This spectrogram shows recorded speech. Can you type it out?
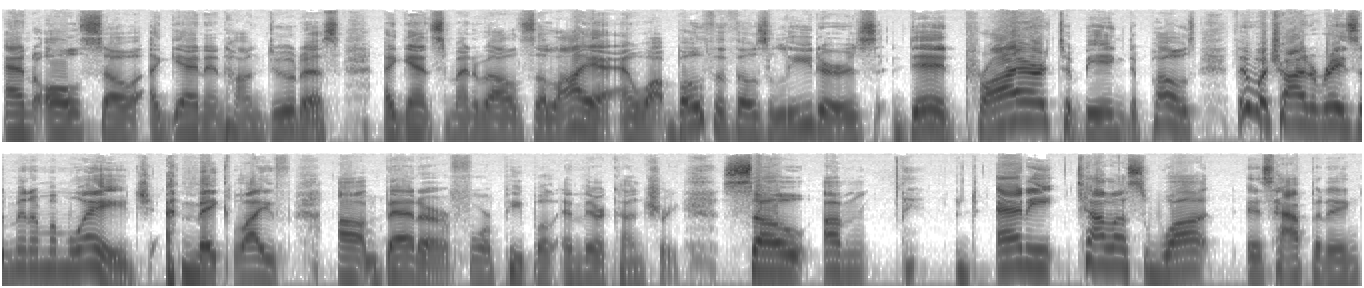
and also again in Honduras against Manuel Zelaya. And what both of those leaders did prior to being deposed, they were try to raise the minimum wage and make life uh, better for people in their country. So, um, Annie, tell us what is happening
